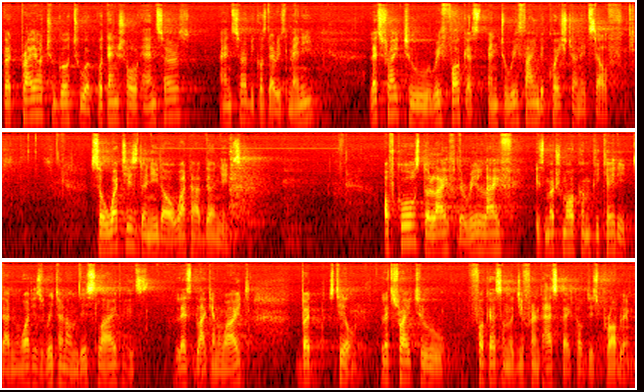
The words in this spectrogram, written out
but prior to go to a potential answers, answer, because there is many, let's try to refocus and to refine the question itself. So what is the need or what are the needs? Of course, the life, the real life, is much more complicated than what is written on this slide. It's less black and white. But still, let's try to focus on the different aspect of this problem.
